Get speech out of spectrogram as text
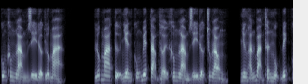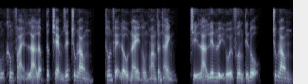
cũng không làm gì được lúc ma. Lúc ma tự nhiên cũng biết tạm thời không làm gì được trúc long nhưng hắn bản thân mục đích cũng không phải là lập tức chém giết trúc long, thôn vệ đầu này hồng hoang thần thánh, chỉ là liên lụy đối phương tiến độ. Trúc long,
